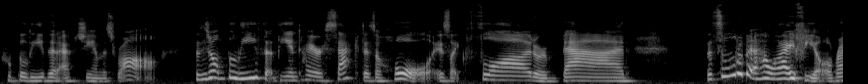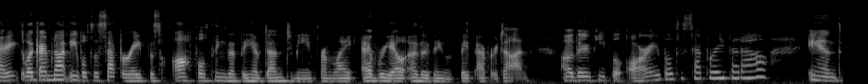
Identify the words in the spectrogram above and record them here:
who believe that FGM is wrong, but they don't believe that the entire sect as a whole is like flawed or bad. That's a little bit how I feel, right? Like I'm not able to separate this awful thing that they have done to me from like every other thing that they've ever done. Other people are able to separate that out, and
